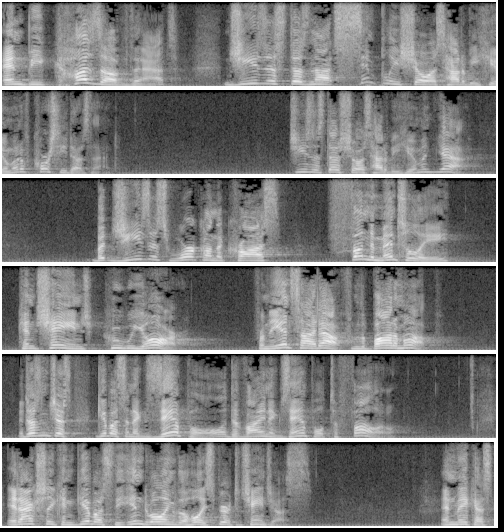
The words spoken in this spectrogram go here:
And because of that, Jesus does not simply show us how to be human. Of course, he does that. Jesus does show us how to be human, yeah. But Jesus' work on the cross fundamentally can change who we are from the inside out, from the bottom up. It doesn't just give us an example, a divine example to follow. It actually can give us the indwelling of the Holy Spirit to change us and make us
